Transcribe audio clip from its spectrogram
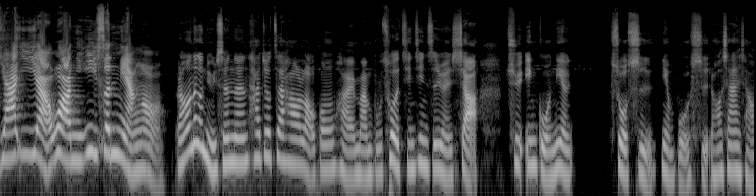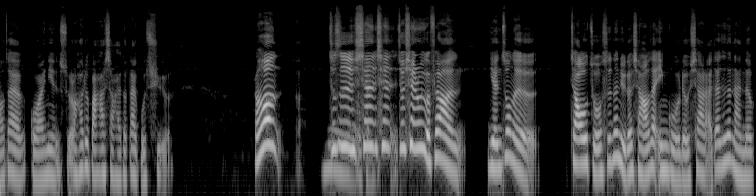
牙医呀，哇，你医生娘哦。然后那个女生呢，她就在她的老公还蛮不错的经济资源下去英国念硕士、念博士，然后现在想要在国外念书，然后她就把她小孩都带过去了。然后就是先先就陷入一个非常严重的焦灼，是那女的想要在英国留下来，但是那男的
